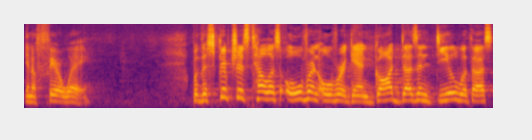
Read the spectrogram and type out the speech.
in a fair way. But the scriptures tell us over and over again God doesn't deal with us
